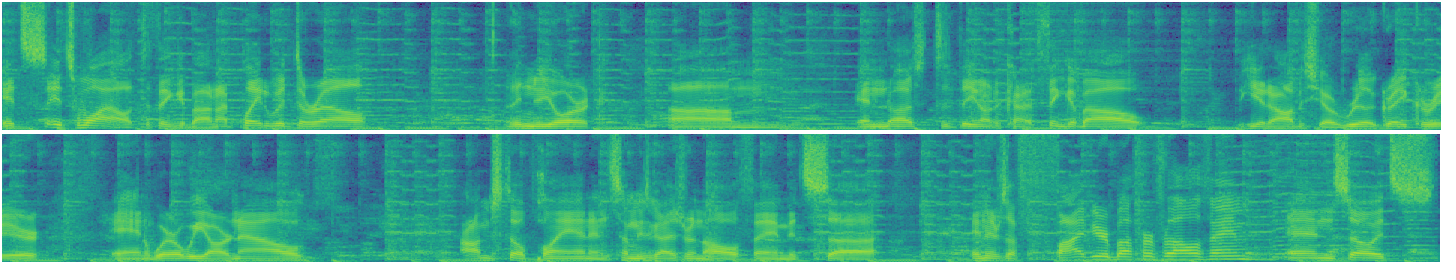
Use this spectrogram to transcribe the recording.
It's, it's wild to think about. And I played with Darrelle in New York. Um, and us to, you know, to kind of think about he had obviously a really great career, and where we are now, I'm still playing, and some of these guys are in the Hall of Fame. It's uh, and there's a five-year buffer for the Hall of Fame, and so it's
